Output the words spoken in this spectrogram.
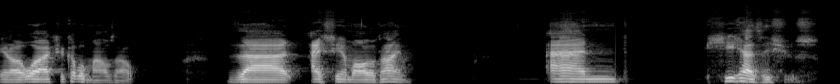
you know, well, actually a couple miles out, that I see him all the time, and he has issues,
